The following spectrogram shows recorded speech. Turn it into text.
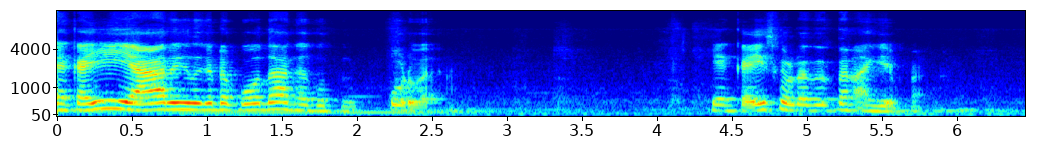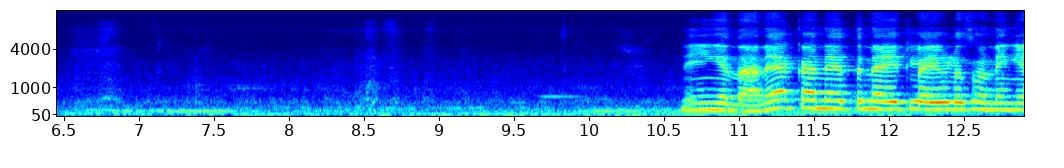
என் கை யார் இதுகிட்ட போதோ அங்கே குத்து போடுவேன். என் கை சொல்கிறத தான் நான் கேட்பேன். நீங்கள் தானே அக்கா நேற்று நைட் லைவில் சொன்னீங்க.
